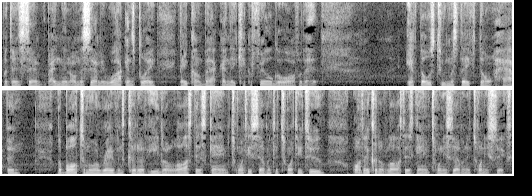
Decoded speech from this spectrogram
But then Sam, and then on the Sammy Watkins play, they come back and they kick a field goal off of that. If those two mistakes don't happen, the Baltimore Ravens could have either lost this game 27 to 22 or they could have lost this game 27 to 26.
